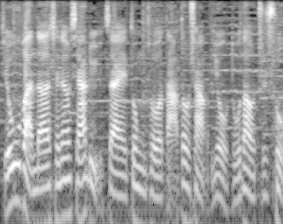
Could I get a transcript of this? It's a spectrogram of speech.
九五版的《神雕侠侣》在动作打斗上有独到之处，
